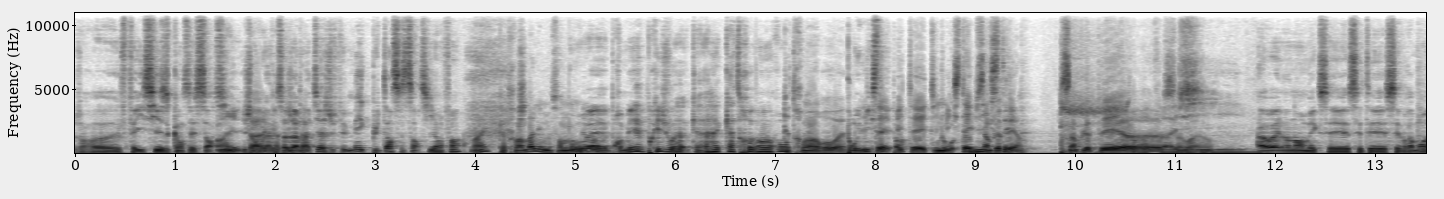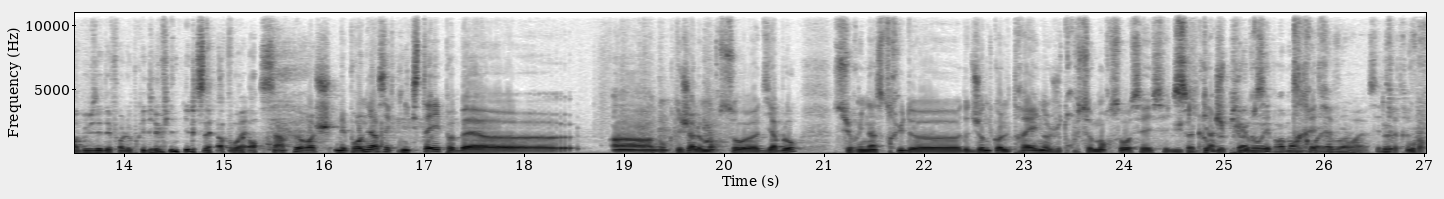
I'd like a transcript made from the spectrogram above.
genre euh, Faces quand c'est sorti Ouais, j'ai un message à Mathias j'ai fait mec putain c'est sorti enfin. Ouais, 80 balles, il me semble. non, Ouais premier prix je vois qu'à 80 euros. 80 euros, ouais. Pour une mixtape, hein. Et t'as été une mixtape simple P. hein. Simple P, euh, ça, Vas-y. ouais. Ah ouais non non mec c'est c'était c'est vraiment abusé des fois le prix des vinyles c'est Ouais, c'est un peu rush. Mais pour revenir à cette mixtape, ben, euh, un- donc déjà le morceau euh, Diablo sur une instru de, de John Coltrane, je trouve ce morceau c'est c'est du kickage pur, est c'est vraiment très très fort, ouais. c'est très très ouf. fort.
